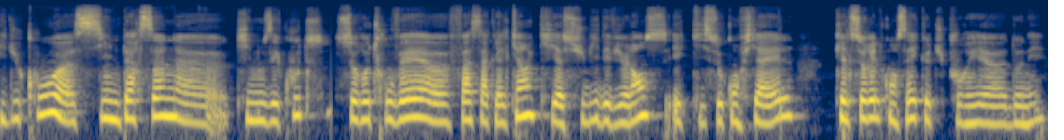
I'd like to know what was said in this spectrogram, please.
Et du coup, euh, si une personne euh, qui nous écoute se retrouvait face à quelqu'un qui a subi des violences et qui se confie à elle, quel serait le conseil que tu pourrais donner?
